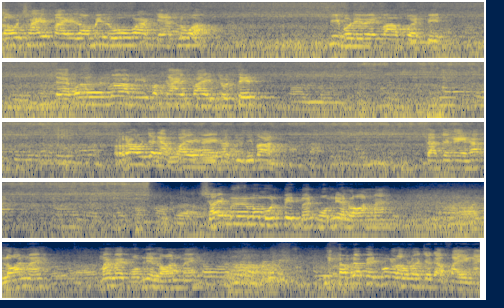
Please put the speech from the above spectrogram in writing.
เราใช้ไปเราไม่รู้ว่าแก๊สรั่ว ที่บริเวณวาล์วเปิดปิด แต่เผอิญว่ามีประกายไฟจุดติด เราจะดับไฟยังไงครับอยู่ที่บ้าน ดับยังไงครับ ใช้มือมาหมุนปิดเหมือนผมเนี่ยร้อนไหมร้อนไหม ไม่ไม่ผมเนี่ยร้อนไหมแล้วถ้าเป็นพวกเราเราจะดับไฟยังไง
